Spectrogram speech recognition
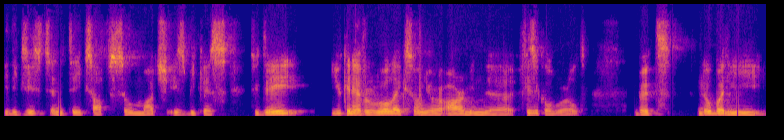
it exists and takes off so much is because today you can have a Rolex on your arm in the physical world, but nobody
